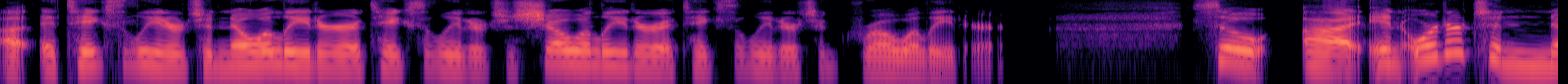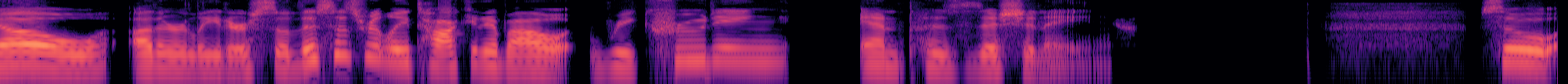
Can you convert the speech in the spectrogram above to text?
uh, it takes a leader to know a leader it takes a leader to show a leader it takes a leader to grow a leader so, uh, in order to know other leaders, so this is really talking about recruiting and positioning. So,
